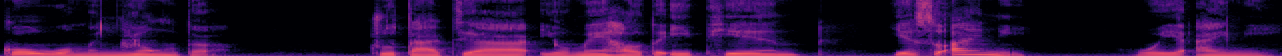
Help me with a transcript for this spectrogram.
够我们用的。祝大家有美好的一天，耶稣爱你，我也爱你。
